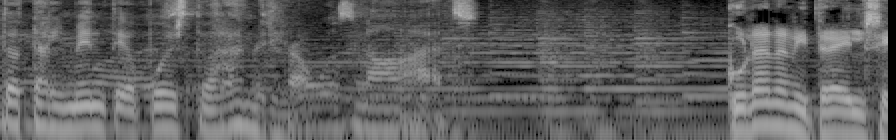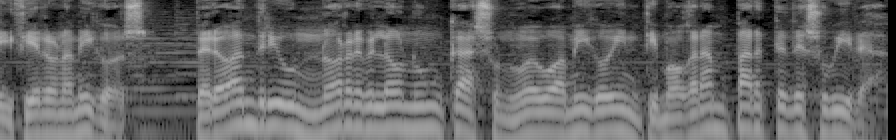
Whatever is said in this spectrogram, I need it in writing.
Totalmente opuesto a Andrew. Cunanan y Trail se hicieron amigos, pero Andrew no reveló nunca a su nuevo amigo íntimo gran parte de su vida.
